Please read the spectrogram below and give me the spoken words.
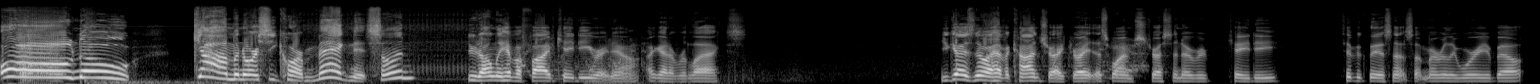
Oh no! God, I'm an RC car magnet, son. Dude, I only have a 5 KD right now. I gotta relax. You guys know I have a contract, right? That's why I'm stressing over KD. Typically, it's not something I really worry about.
